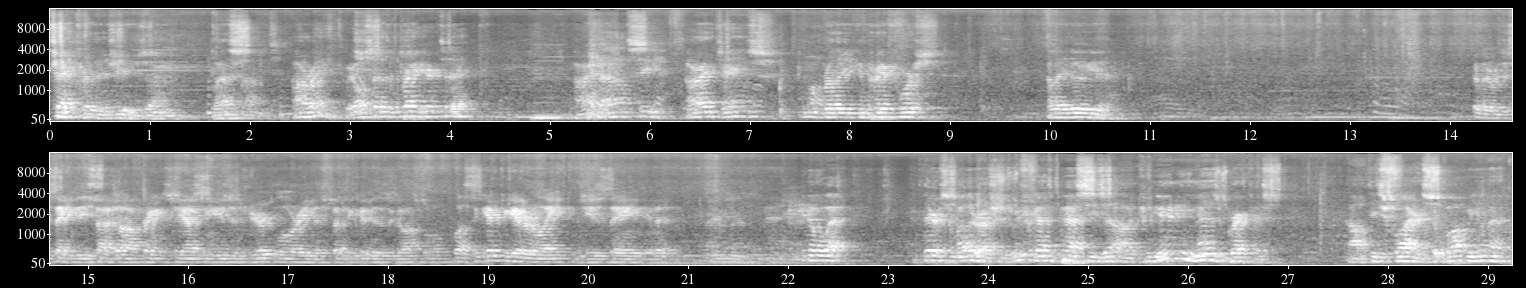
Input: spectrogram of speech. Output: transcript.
check for the Jews on last Sunday. All right, we all set to pray here today? All right, I don't see. All right, James, come on, brother, you can pray for us. Hallelujah. Father, we just you these tithes offerings. We ask you to use it for your glory to spread the good news of the gospel. Plus the gift you gave her life. In Jesus' name, amen. Amen. You know what? There are some other ushers, we forgot to pass these uh, community men's breakfast out, these flyers. So, Bob, are you going to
